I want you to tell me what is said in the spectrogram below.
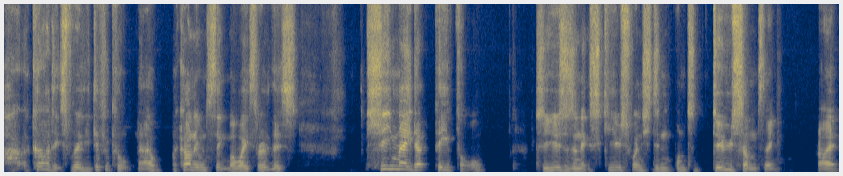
oh, God, it's really difficult now. I can't even think my way through this. She made up people to use as an excuse when she didn't want to do something, right?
